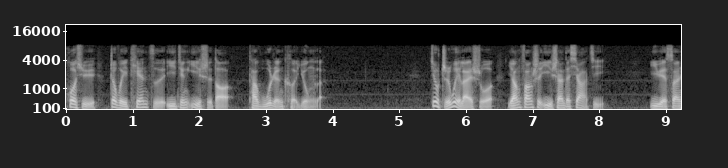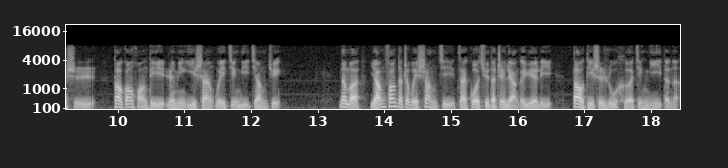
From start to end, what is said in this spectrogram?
或许这位天子已经意识到他无人可用了。就职位来说，杨芳是义山的下级。一月三十日，道光皇帝任命义山为靖逆将军。那么，杨芳的这位上级在过去的这两个月里，到底是如何靖逆的呢？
